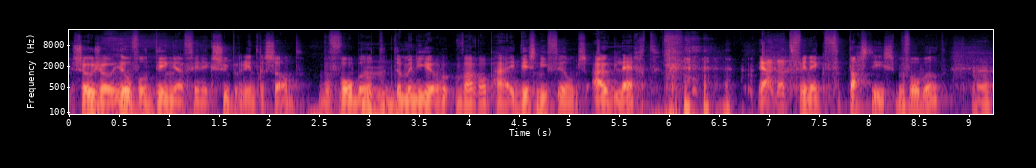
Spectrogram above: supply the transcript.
sowieso heel veel dingen vind ik super interessant. Bijvoorbeeld Hmm. de manier waarop hij Disney-films uitlegt. ja, dat vind ik fantastisch, bijvoorbeeld. Ja.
